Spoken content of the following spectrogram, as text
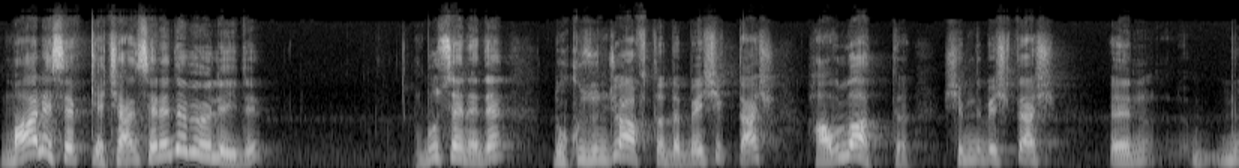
maalesef geçen sene de böyleydi. Bu senede 9. haftada Beşiktaş havlu attı. Şimdi Beşiktaş e, bu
